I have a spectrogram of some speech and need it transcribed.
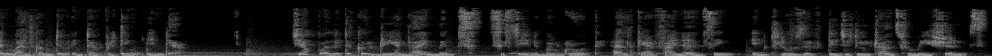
and welcome to Interpreting India. Geopolitical realignments, sustainable growth, healthcare financing, inclusive digital transformations,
